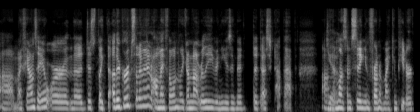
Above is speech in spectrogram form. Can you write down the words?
uh, my fiance or the just like the other groups that I'm in on my phone. Like I'm not really even using the the desktop app um, yeah. unless I'm sitting in front of my computer.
